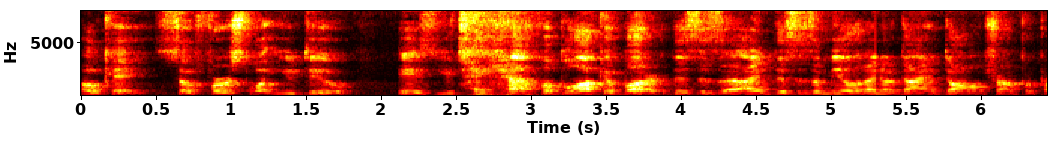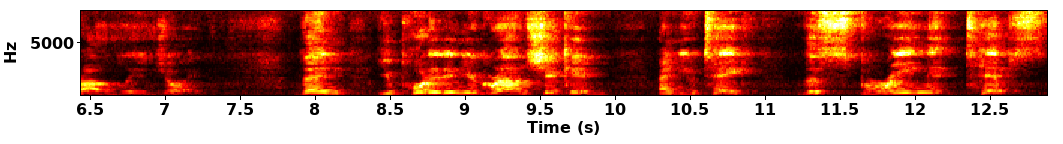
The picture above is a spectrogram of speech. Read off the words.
Okay, so first what you do is you take half a block of butter. This is a, I, this is a meal that I know Donald Trump would probably enjoy. Then you put it in your ground chicken, and you take the spring tips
